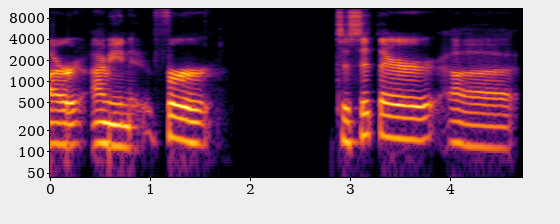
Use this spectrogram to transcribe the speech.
are I mean for to sit there, uh,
